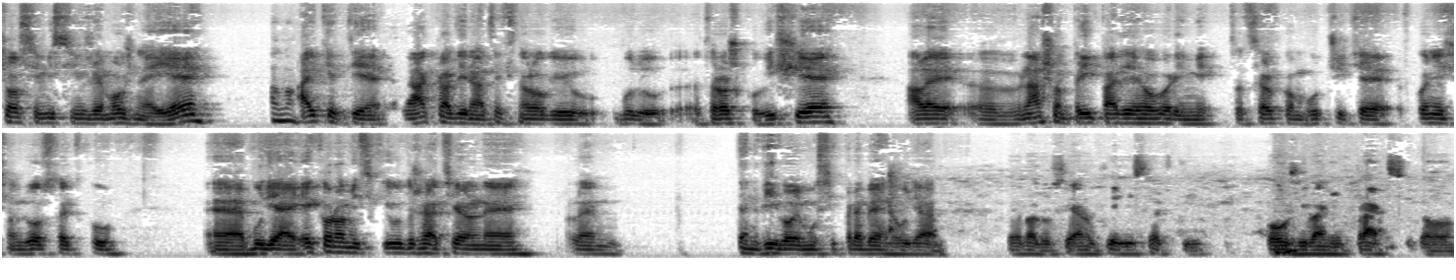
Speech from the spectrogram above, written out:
čo si myslím, že možné je, ano. aj keď tie náklady na technológiu budú trošku vyššie, ale e, v našom prípade, hovorím, to celkom určite v konečnom dôsledku e, bude aj ekonomicky udržateľné, len ten vývoj musí prebehnúť a treba dosiahnuť tie výsledky používaní v praxi toho.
